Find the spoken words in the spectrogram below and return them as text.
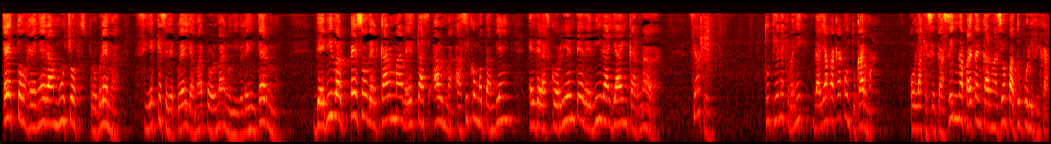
Esto genera muchos problemas, si es que se le puede llamar problemas en los niveles internos debido al peso del karma de estas almas, así como también el de las corrientes de vida ya encarnadas. O sea que tú tienes que venir de allá para acá con tu karma, o la que se te asigna para esta encarnación para tú purificar.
